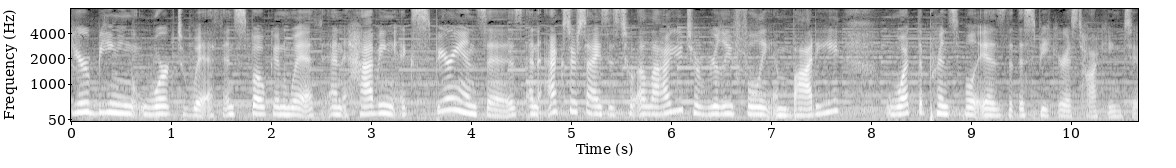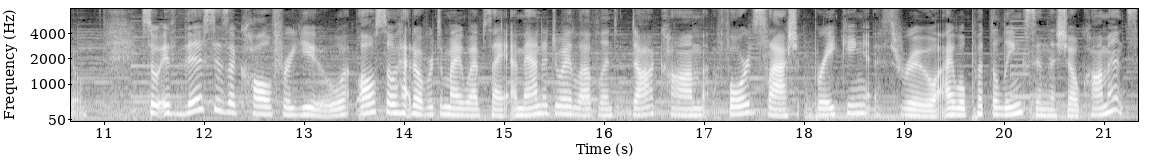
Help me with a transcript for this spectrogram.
you're being worked with and spoken with, and having experiences and exercises to allow you to really fully embody what the principle is that the speaker is talking to. So, if this is a call for you, also head over to my website, amandajoyloveland.com forward slash breaking through. I will put the links in the show comments,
